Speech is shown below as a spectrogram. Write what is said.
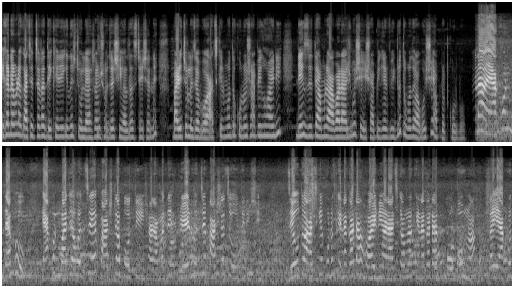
এখানে আমরা গাছের চারা দেখে নিয়ে কিন্তু চলে আসলাম সোজা শিয়ালদা স্টেশনে। বাড়ি চলে যাব। আজকের মতো কোনো শপিং হয়নি। নেক্সট ডেতে আমরা আবার আসব। সেই শপিংয়ের ভিডিও তোমাদের অবশ্যই আপলোড করব। না, এখন দেখো, এখন বাজে হচ্ছে পাঁচটা বত্রিশ আর আমাদের ট্রেন হচ্ছে পাঁচটা চৌত্রিশে। যেহেতু আজকে কোনো কেনাকাটা হয়নি আর আজকে আমরা কেনাকাটা করবোও না, তাই এখন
